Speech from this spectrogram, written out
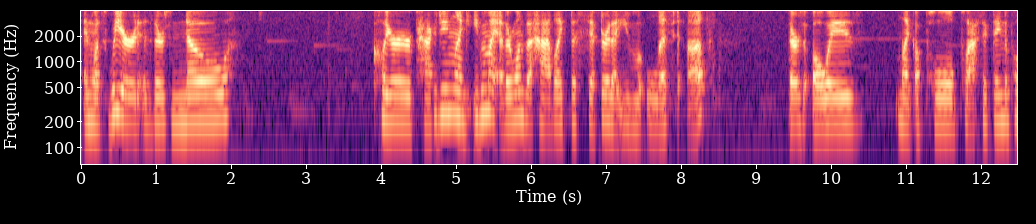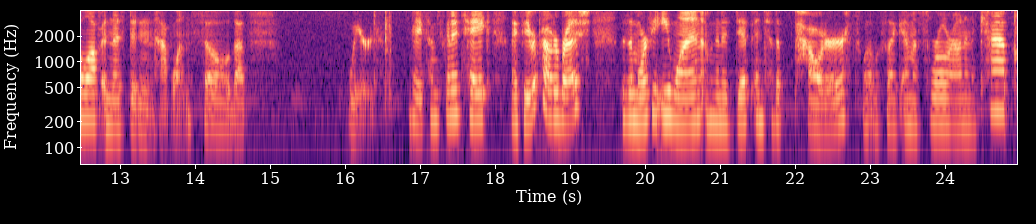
And what's weird is there's no clear packaging. Like even my other ones that have like the sifter that you lift up, there's always like a pull plastic thing to pull off and this didn't have one. So that's weird. Okay, so I'm just going to take my favorite powder brush. This is a Morphe E1. I'm going to dip into the powder. That's what it looks like. I'm going to swirl around in the cap.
